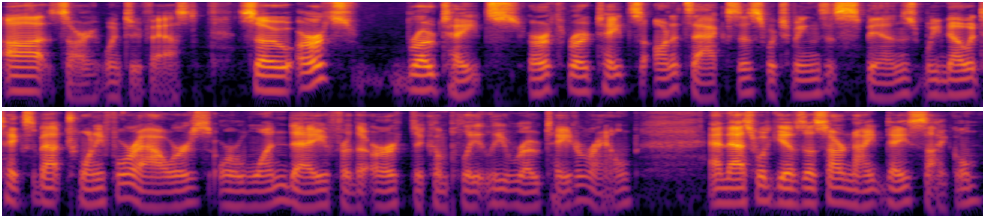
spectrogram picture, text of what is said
Uh, sorry, went too fast. So Earth rotates. Earth rotates on its axis, which means it spins. We know it takes about 24 hours or one day for the Earth to completely rotate around. And that's what gives us our night day cycle.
